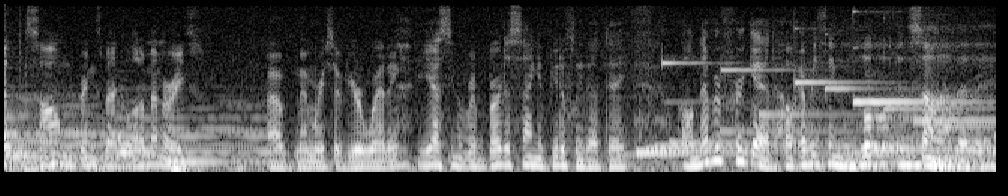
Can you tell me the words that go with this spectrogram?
that song brings back a lot of memories. Uh, memories of your wedding? Yes, you know, Roberta sang it beautifully that day. I'll never forget how everything looked and sounded that day.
